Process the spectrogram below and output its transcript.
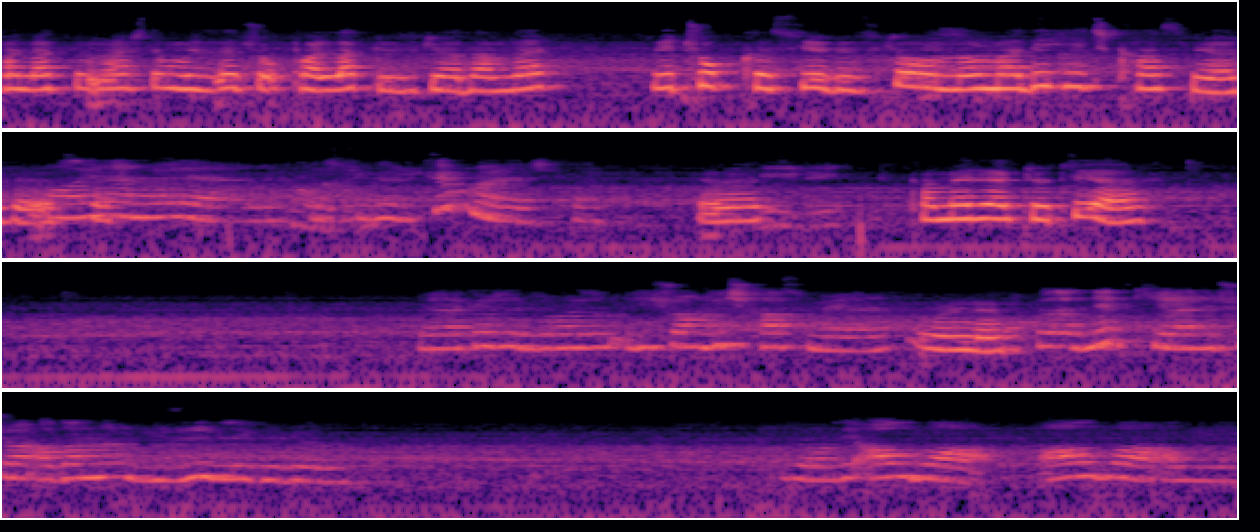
parlaklığını açtım. O yüzden çok parlak gözüküyor adamlar. Ve çok kasıyor gözüküyor. O normalde hiç kasmıyor arkadaşlar. Aynen öyle yani. Kası gözüküyor mu öyle cidden? Evet. Kamera kötü ya. Yani arkadaşlar bizim oyunda hiç, şu an hiç kasmıyor yani. Aynen. O kadar net ki yani şu an adamların yüzünü bile görüyorum. Jordi Alba. Alba. Allah.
